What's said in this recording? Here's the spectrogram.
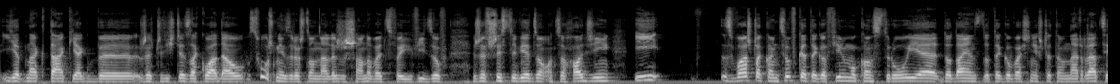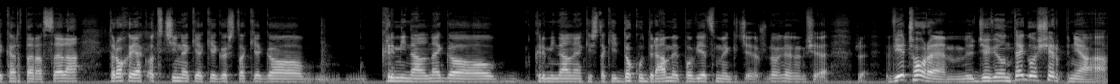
jednak tak, jakby rzeczywiście zakładał, słusznie zresztą należy szanować swoich widzów, że wszyscy wiedzą o co chodzi i zwłaszcza końcówkę tego filmu konstruuje, dodając do tego właśnie jeszcze tę narrację Karta Russella, trochę jak odcinek jakiegoś takiego kryminalnego, kryminalnej jakiejś takiej dokudramy, powiedzmy, gdzie, no nie wiem się, że wieczorem 9 sierpnia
